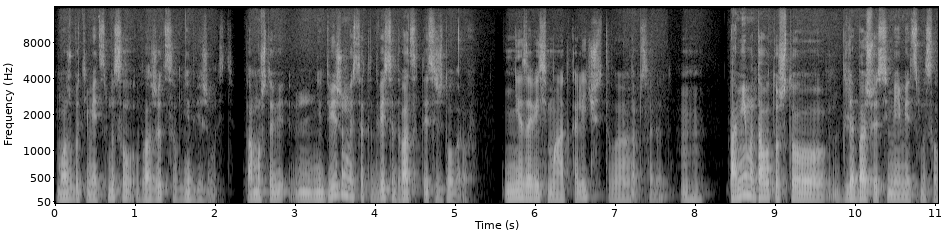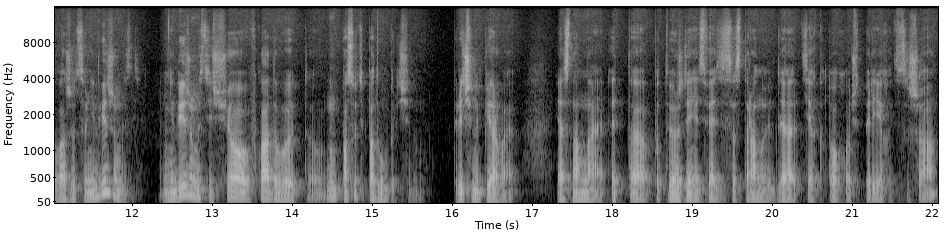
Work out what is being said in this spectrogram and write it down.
Может быть, имеет смысл вложиться в недвижимость. Потому что недвижимость это 220 тысяч долларов. Независимо от количества. Абсолютно. Угу. Помимо того, то, что для большой семьи имеет смысл вложиться в недвижимость, Недвижимость еще вкладывают, ну, по сути, по двум причинам. Причина первая и основная – это подтверждение связи со страной для тех, кто хочет переехать в США.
